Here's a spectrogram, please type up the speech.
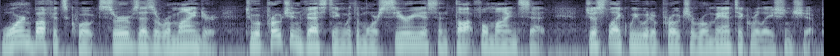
Warren Buffett's quote serves as a reminder to approach investing with a more serious and thoughtful mindset, just like we would approach a romantic relationship.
